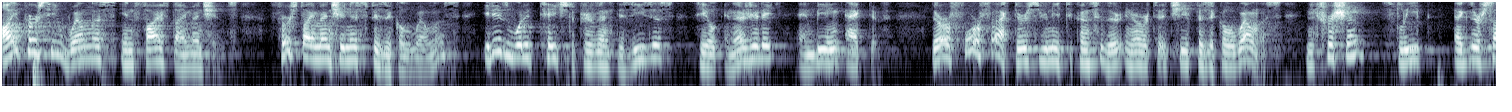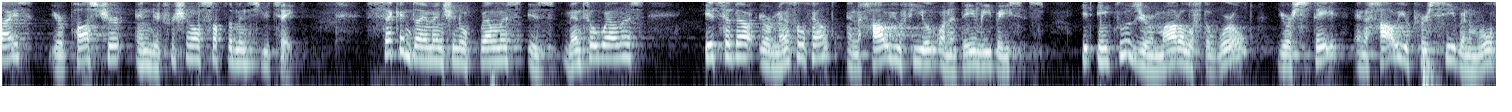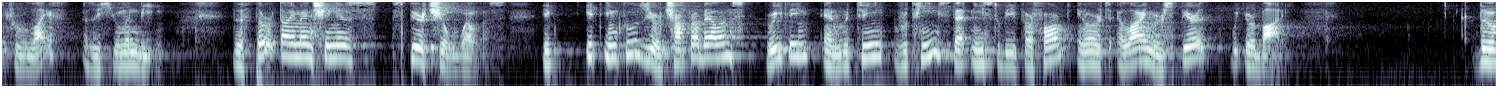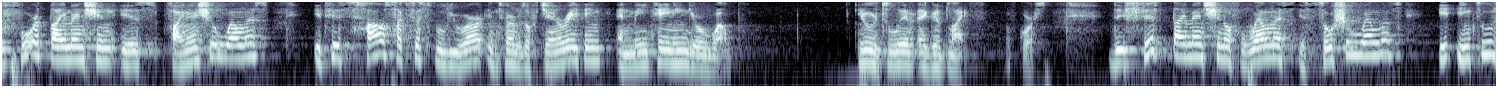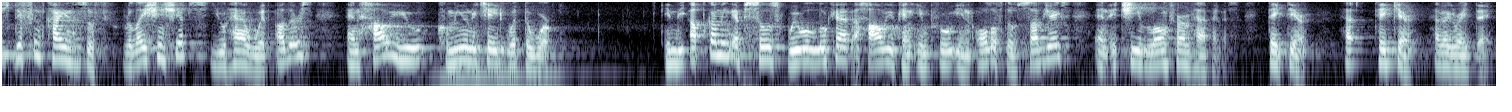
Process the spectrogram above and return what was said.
I perceive wellness in five dimensions. First dimension is physical wellness. It is what it takes to prevent diseases, feel energetic, and being active. There are four factors you need to consider in order to achieve physical wellness nutrition, sleep, exercise, your posture, and nutritional supplements you take. Second dimension of wellness is mental wellness. It's about your mental health and how you feel on a daily basis. It includes your model of the world, your state, and how you perceive and walk through life as a human being. The third dimension is spiritual wellness. It, it includes your chakra balance, breathing, and routine, routines that needs to be performed in order to align your spirit with your body. The fourth dimension is financial wellness. It is how successful you are in terms of generating and maintaining your wealth in order to live a good life, of course. The fifth dimension of wellness is social wellness. It includes different kinds of relationships you have with others and how you communicate with the world. In the upcoming episodes, we will look at how you can improve in all of those subjects and achieve long term happiness. Take care. Ha- take care. Have a great day.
